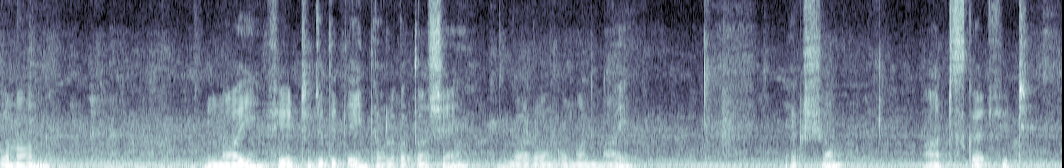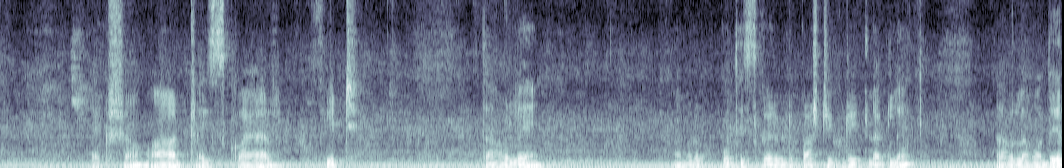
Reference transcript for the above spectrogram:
গুণন নয় ফিট যদি দেই, তাহলে কত আসে? বারো গুণন নয়, একশো আট স্কোয়ার ফিট একশো আট স্কোয়ার ফিট তাহলে আমরা প্রতি স্কোয়ার ফিটে পাঁচটি করে ইট লাগলে তাহলে আমাদের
